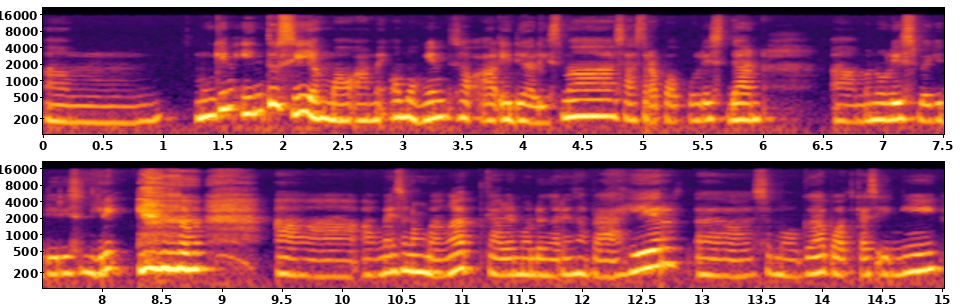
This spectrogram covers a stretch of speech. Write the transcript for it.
Um, mungkin itu sih yang mau Ame omongin soal idealisme sastra populis dan uh, menulis bagi diri sendiri. Uh, Ame seneng banget kalian mau dengerin sampai akhir. Uh, semoga podcast ini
